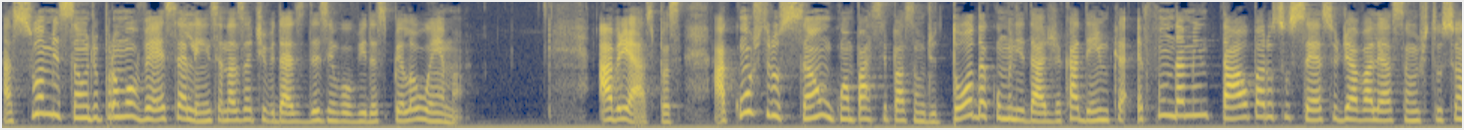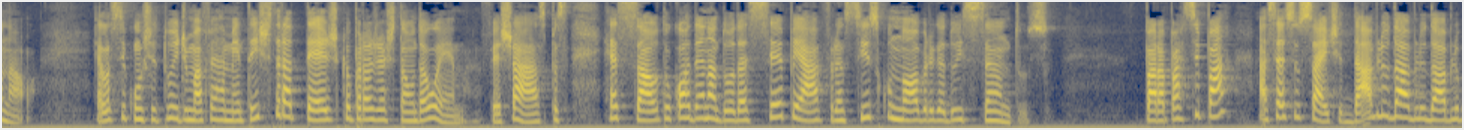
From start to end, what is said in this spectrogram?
a sua missão de promover a excelência nas atividades desenvolvidas pela UEMA. Abre aspas. A construção com a participação de toda a comunidade acadêmica é fundamental para o sucesso de avaliação institucional. Ela se constitui de uma ferramenta estratégica para a gestão da UEMA. Fecha aspas, ressalta o coordenador da CPA, Francisco Nóbrega dos Santos. Para participar, acesse o site www.cpa.ema.br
